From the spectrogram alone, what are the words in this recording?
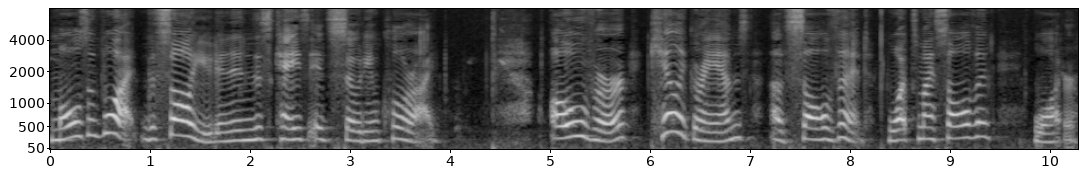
moles of what? The solute, and in this case it's sodium chloride over kilograms of solvent. What's my solvent? Water.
